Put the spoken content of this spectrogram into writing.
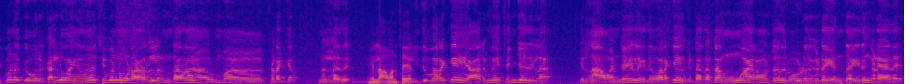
சிவனுக்கு ஒரு கல் வாங்கினோம். சிவனோட அருள் இருந்தால் தான் ரொம்ப கிடைக்கும். நல்லது. எல்லாம் அவன் செயல். இது வரைக்கும் யாருமே செஞ்சதில்லை. எல்லாம் அவன் செயல். இது வரைக்கும் கிட்டத்தட்ட மூவாயிரம் வருஷம் ரோடு கிட்ட எந்த இதுவும் கிடையாது.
